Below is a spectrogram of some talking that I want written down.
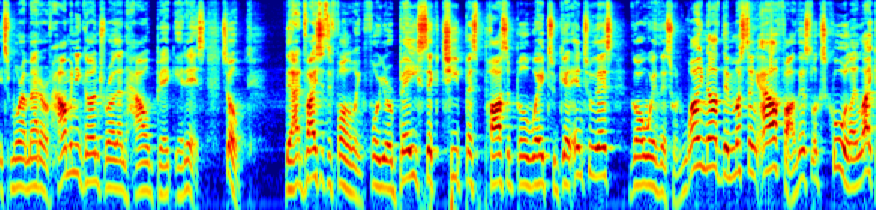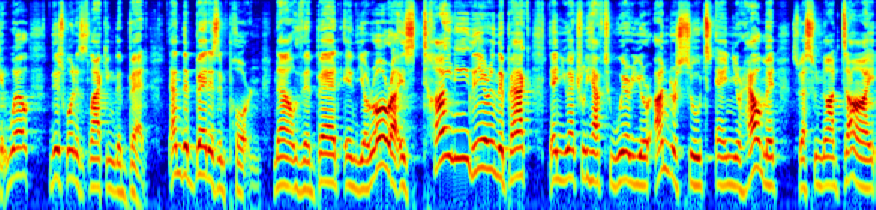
it's more a matter of how many guns rather than how big it is. So the advice is the following. For your basic, cheapest possible way to get into this, go with this one. Why not the Mustang Alpha? This looks cool. I like it. Well, this one is lacking the bed. And the bed is important. Now, the bed in the Aurora is tiny there in the back, and you actually have to wear your undersuit and your helmet so as to not die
